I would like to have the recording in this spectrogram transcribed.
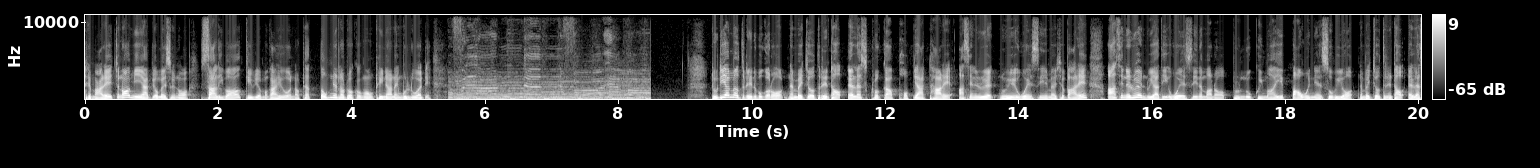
ထင်ပါတယ်ကျွန်တော်အမြင်အရပြောမယ်ဆိုရင်တော့ဆာလီဘာဂေဘရီယယ်မကာဟီကိုနောက်ထပ်3နှစ်လောက်တော့ကောင်းကောင်းထိန်းထားနိုင်မှုလိုအပ်တယ် ဒုတိယမြောက်သတင်းတစ်ပုဒ်ကတော့နံပါတ်ကျော်သတင်းထောက် Alex Crook ကဖော်ပြထားတဲ့အာဆင်နယ်ရဲ့ຫນွေအဝယ်စည်းပဲဖြစ်ပါတယ်။အာဆင်နယ်ရဲ့ຫນွေရသည့်အဝယ်စည်းထဲမှာတော့ Bruno Guimaraes ပါဝင်နေဆိုပြီးတော့နံပါတ်ကျော်သတင်းထောက် Alex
